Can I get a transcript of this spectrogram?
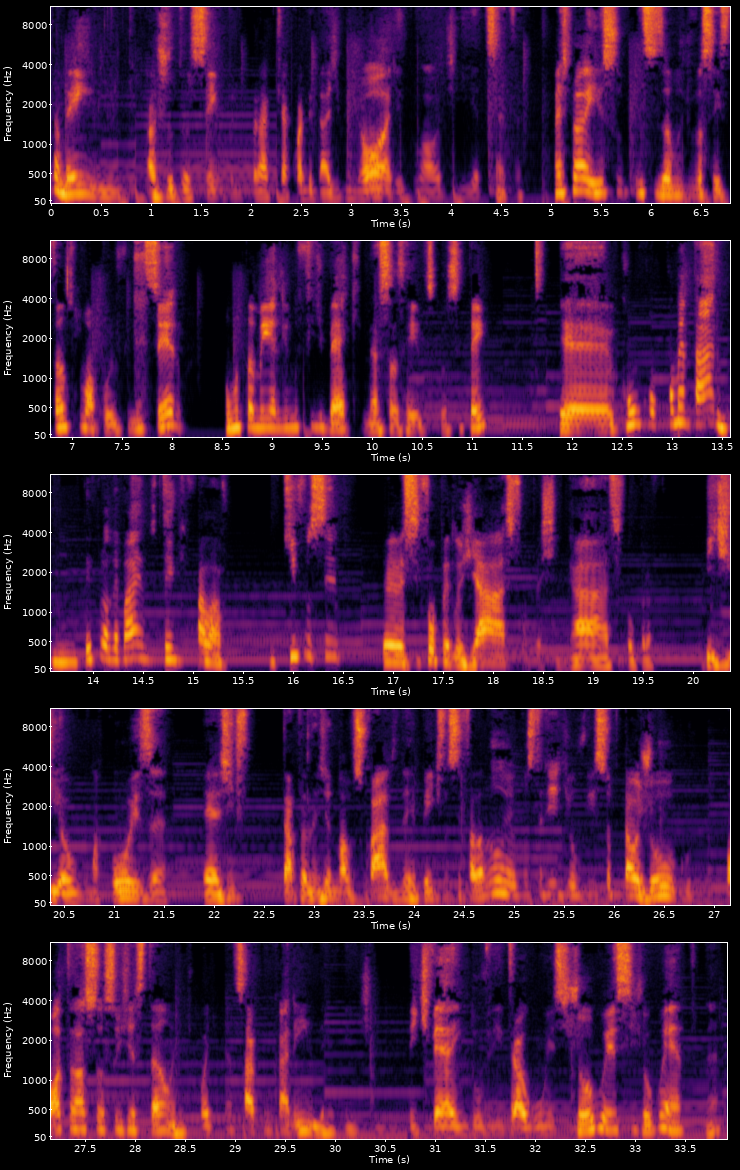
Também ajuda sempre para que a qualidade melhore do áudio e etc. Mas para isso, precisamos de vocês, tanto no apoio financeiro, como também ali no feedback nessas redes que eu citei. É, com, com comentário, não tem problema, não tem que falar. O que você, é, se for para elogiar, se for para xingar, se for para pedir alguma coisa, é, a gente está planejando novos quadros, de repente você fala, oh, eu gostaria de ouvir sobre tal jogo, bota lá a sua sugestão, a gente pode pensar com carinho, de repente. Se tiver em dúvida entre algum esse jogo, esse jogo entra, né?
